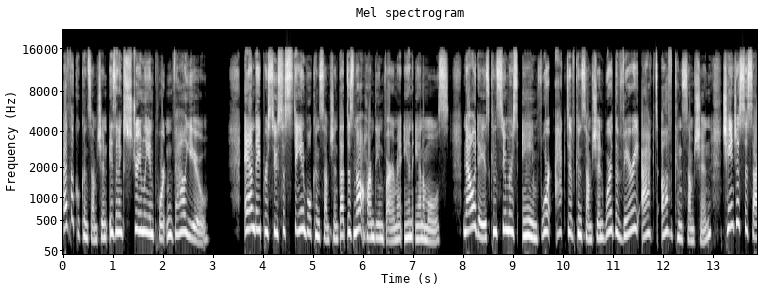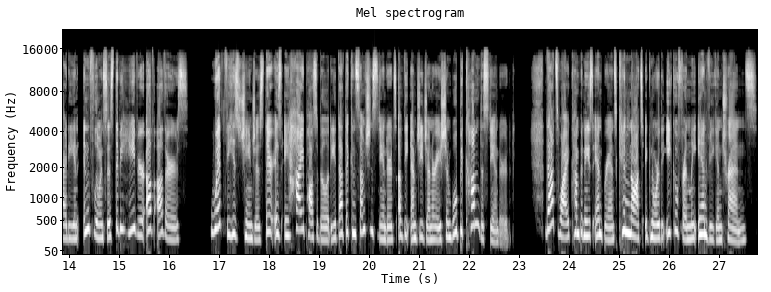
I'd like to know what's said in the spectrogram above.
ethical consumption is an extremely important value and they pursue sustainable consumption that does not harm the environment and animals. Nowadays, consumers aim for active consumption where the very act of consumption changes society and influences the behavior of others. With these changes, there is a high possibility that the consumption standards of the MZ generation will become the standard. That's why companies and brands cannot ignore the eco friendly and vegan trends.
